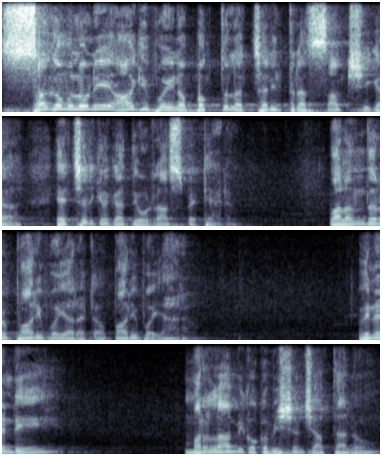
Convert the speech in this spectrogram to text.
సగములోనే ఆగిపోయిన భక్తుల చరిత్ర సాక్షిగా హెచ్చరికగా దేవుడు రాసి పెట్టాడు వాళ్ళందరూ పారిపోయారట పారిపోయారు. వినండి మరలా మీకు ఒక విషయం చెప్తాను.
